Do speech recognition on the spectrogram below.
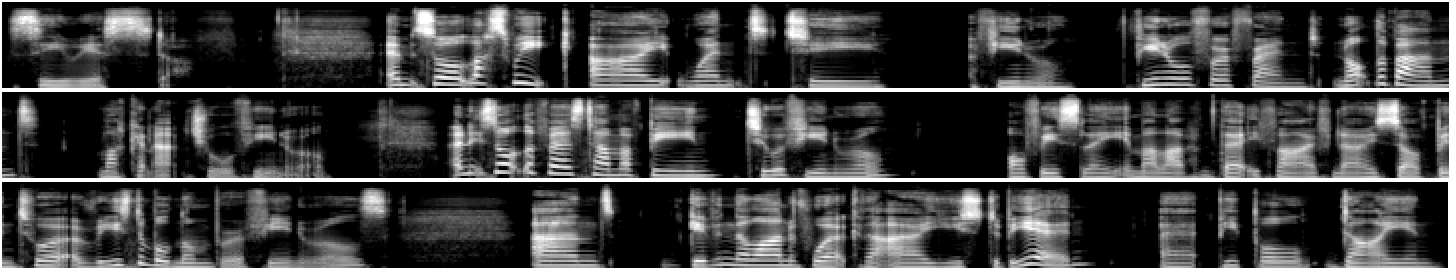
Serious stuff. Um, so last week I went to a funeral, funeral for a friend, not the band, like an actual funeral. And it's not the first time I've been to a funeral. Obviously, in my life, I'm 35 now, so I've been to a, a reasonable number of funerals. And given the line of work that I used to be in, uh, people dying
